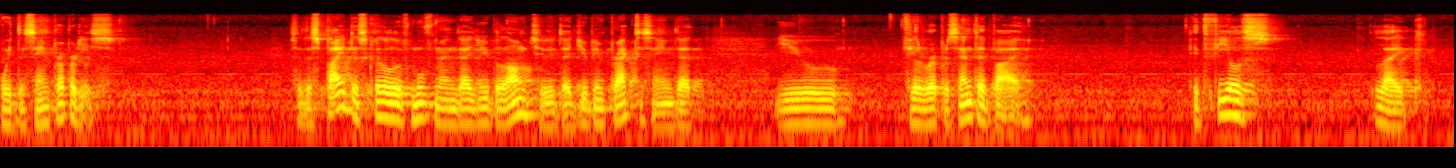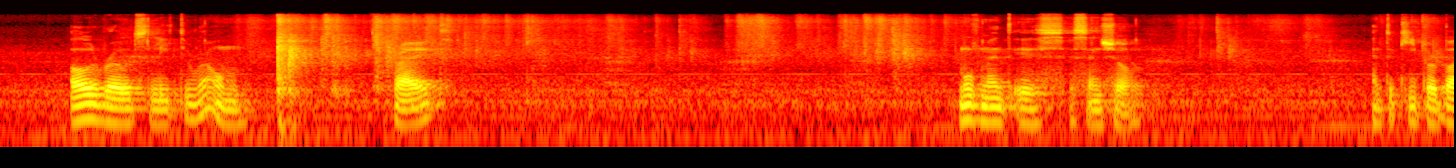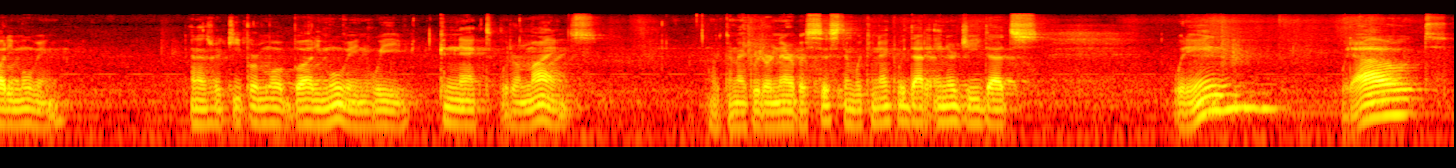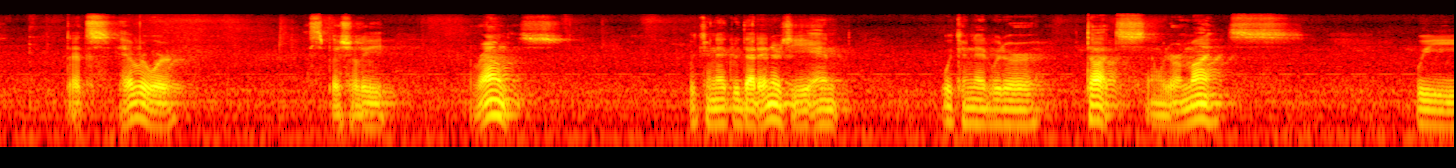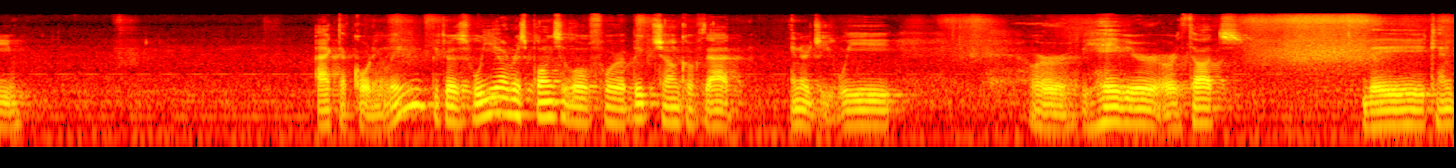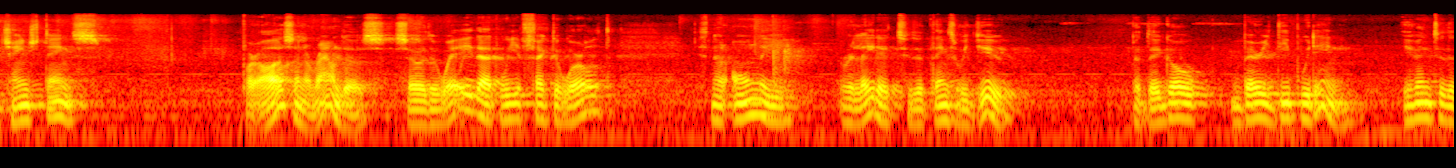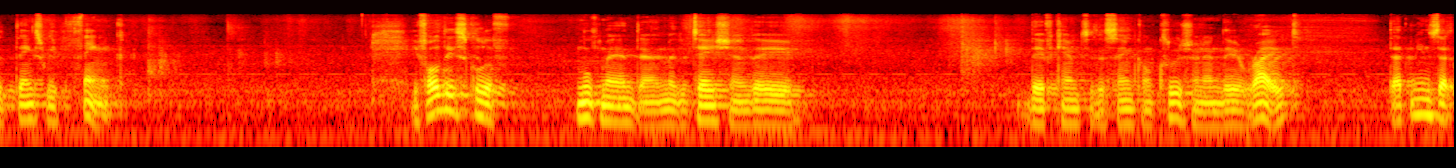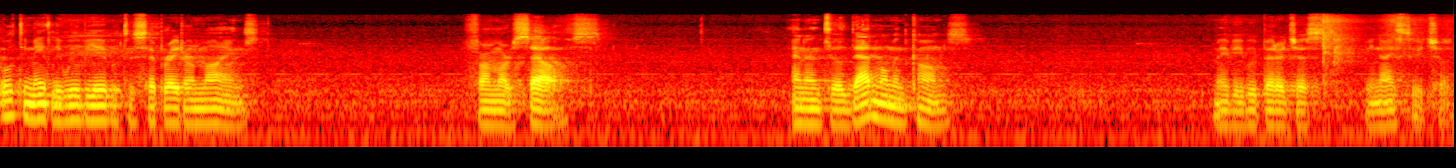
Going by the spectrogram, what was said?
with the same properties. So despite the school of movement that you belong to, that you've been practicing, that you feel represented by, it feels like all roads lead to Rome, right? Movement is essential and to keep our body moving. And as we keep our body moving, we connect with our minds. We connect with our nervous system. We connect with that energy that's within, without, that's everywhere, especially around us. We connect with that energy and we connect with our thoughts and with our minds. We act accordingly because we are responsible for a big chunk of that energy. We, our behavior, our thoughts, they can change things for us and around us. So the way that we affect the world is not only related to the things we do, but they go very deep within, even to the things we think if all these school of movement and meditation they they've come to the same conclusion and they're right that means that ultimately we'll be able to separate our minds from ourselves. And until that moment comes maybe we better just be nice to each other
